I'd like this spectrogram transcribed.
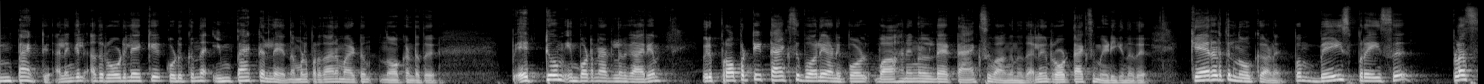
ഇമ്പാക്റ്റ് അല്ലെങ്കിൽ അത് റോഡിലേക്ക് കൊടുക്കുന്ന ഇമ്പാക്റ്റ് അല്ലേ നമ്മൾ പ്രധാനമായിട്ടും നോക്കേണ്ടത്. ഏറ്റവും ഇമ്പോർട്ടന്റ് ആയിട്ടുള്ളൊരു കാര്യം ഒരു പ്രോപ്പർട്ടി ടാക്സ് പോലെയാണ് ഇപ്പോൾ വാഹനങ്ങളുടെ ടാക്സ് വാങ്ങുന്നത് അല്ലെങ്കിൽ റോഡ് ടാക്സ് മേടിക്കുന്നത്. കേരളത്തിൽ നോക്കുകയാണ്. ഇപ്പം ബേസ് പ്രൈസ് പ്ലസ്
